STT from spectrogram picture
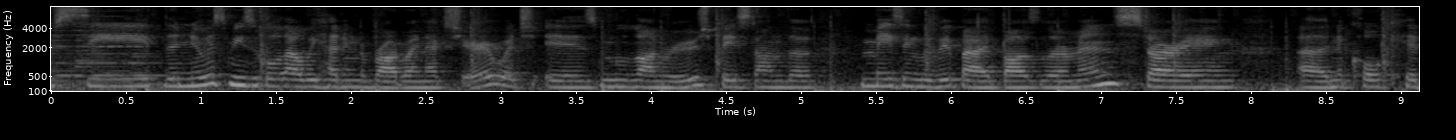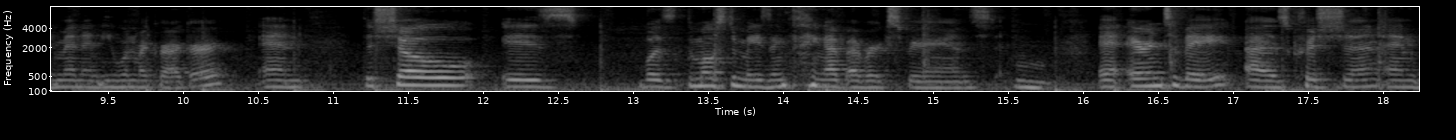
see the newest musical that will be heading to Broadway next year, which is Moulin Rouge, based on the amazing movie by Baz Luhrmann, starring uh, Nicole Kidman and Ewan McGregor. And the show is was the most amazing thing I've ever experienced. And Aaron Tveit as Christian and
